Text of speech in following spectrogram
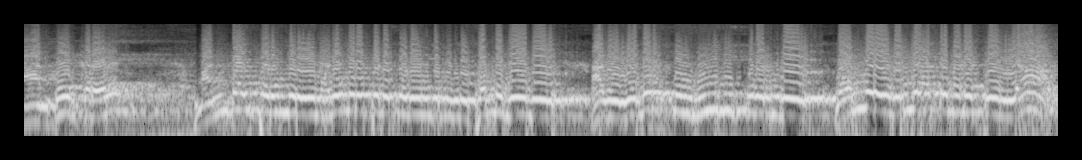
நான் கேட்கிறேன் மண்டல் பரிந்துரையை நடைமுறைப்படுத்த வேண்டும் என்று சொன்னபோது அதை எதிர்த்து நீதிக்கு வந்து வன்முறை வெளியாட்டம் நடத்தியது யார்?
